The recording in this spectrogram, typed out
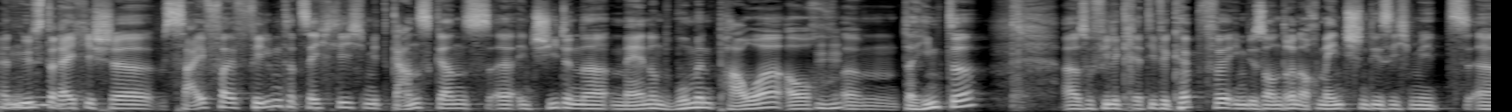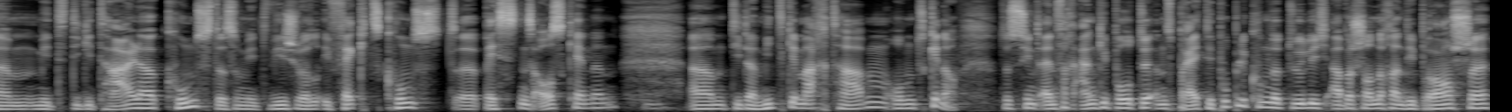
Ein österreichischer Sci-Fi-Film tatsächlich mit ganz, ganz ganz äh, entschiedener Man- und Woman-Power auch mhm. ähm, dahinter. Also viele kreative Köpfe, im Besonderen auch Menschen, die sich mit, ähm, mit digitaler Kunst, also mit Visual Effects Kunst äh, bestens auskennen, mhm. ähm, die da mitgemacht haben. Und genau, das sind einfach Angebote ans breite Publikum natürlich, aber schon noch an die Branche,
